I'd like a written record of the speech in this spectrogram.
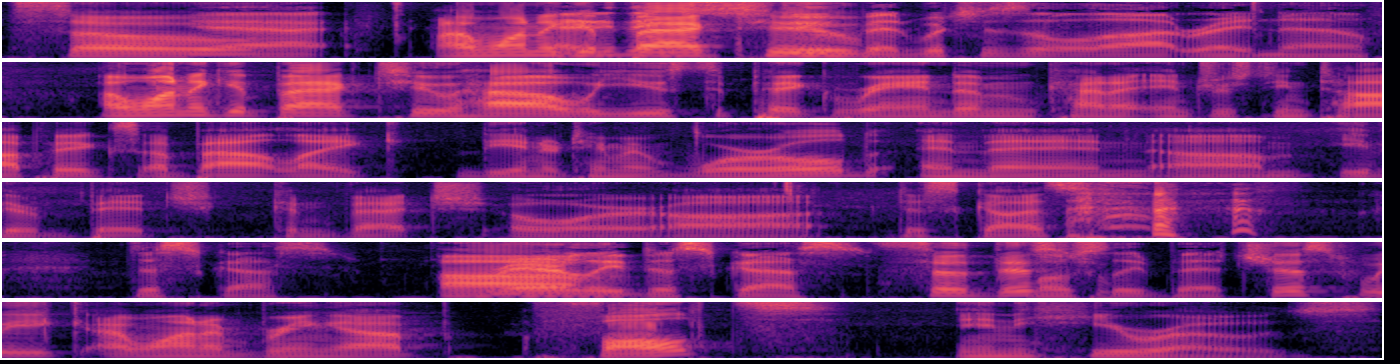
So Yeah. I want to get back to stupid, which is a lot right now. I want to get back to how we used to pick random kind of interesting topics about like the entertainment world and then um, either bitch, convetch, or uh, discuss. Discuss. Um, Rarely discuss. so this Mostly bitch. this week I want to bring up faults in heroes.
